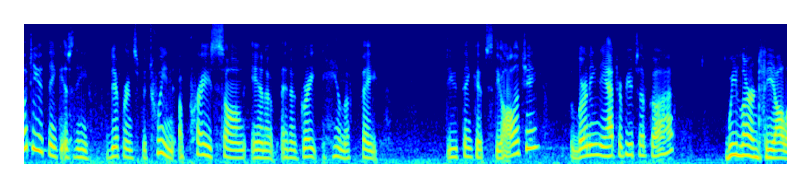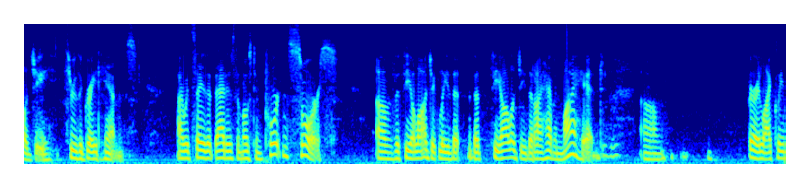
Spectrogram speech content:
What do you think is the difference between a praise song and a, and a great hymn of faith? Do you think it's theology, learning the attributes of God? We learned theology through the great hymns. I would say that that is the most important source of the theologically that the theology that I have in my head. Mm-hmm. Um, very likely,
